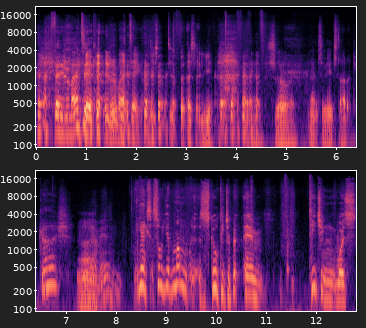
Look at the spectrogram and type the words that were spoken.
Very romantic. Very romantic. I'll just, just put this in here. Uh, so uh, that's the way it started. Gosh. Aye. Amazing. Yes, so your mum is a school teacher, but um, teaching was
